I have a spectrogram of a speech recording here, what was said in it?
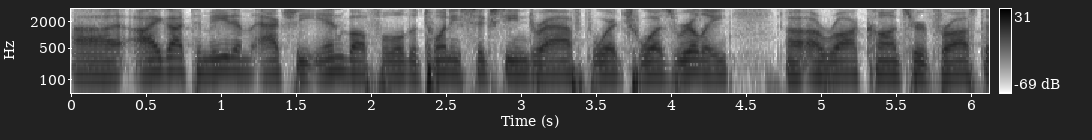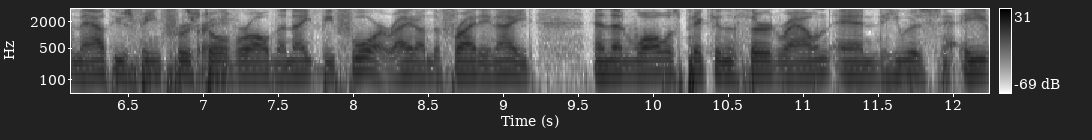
Uh, I got to meet him actually in Buffalo, the 2016 draft, which was really uh, a rock concert for Auston Matthews being first right. overall the night before, right on the Friday night, and then Woll was picked in the third round, and he was he,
